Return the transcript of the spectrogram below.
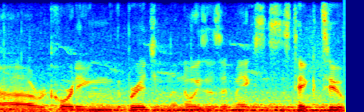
uh, recording the bridge and the noises it makes. This is take two.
